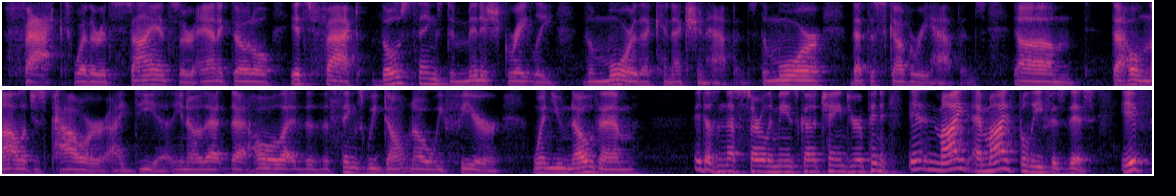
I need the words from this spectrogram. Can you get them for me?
fact, whether it's science or anecdotal, it's fact. Those things diminish greatly the more that connection happens, the more that discovery happens. Um, that whole knowledge is power idea, you know, that, that whole, uh, the, the things we don't know, we fear. When you know them, it doesn't necessarily mean it's going to change your opinion. In my, and my belief is this if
